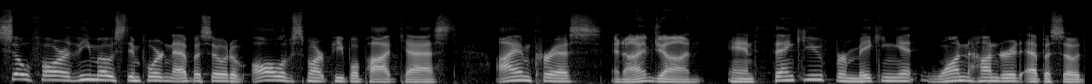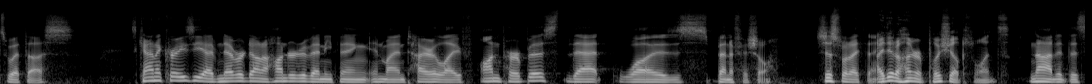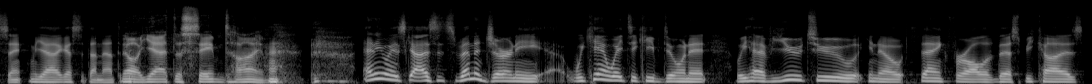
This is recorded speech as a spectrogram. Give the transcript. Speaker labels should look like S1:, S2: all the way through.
S1: so far the most important episode of all of Smart People Podcast. I am Chris,
S2: And I'm John.
S1: and thank you for making it 100 episodes with us. It's kind of crazy. I've never done 100 of anything in my entire life on purpose that was beneficial. It's just what I think.
S2: I did 100 push ups once.
S1: Not at the same. Yeah, I guess it doesn't have to. be.
S2: No, yeah, at the same time.
S1: Anyways, guys, it's been a journey. We can't wait to keep doing it. We have you to, you know, thank for all of this because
